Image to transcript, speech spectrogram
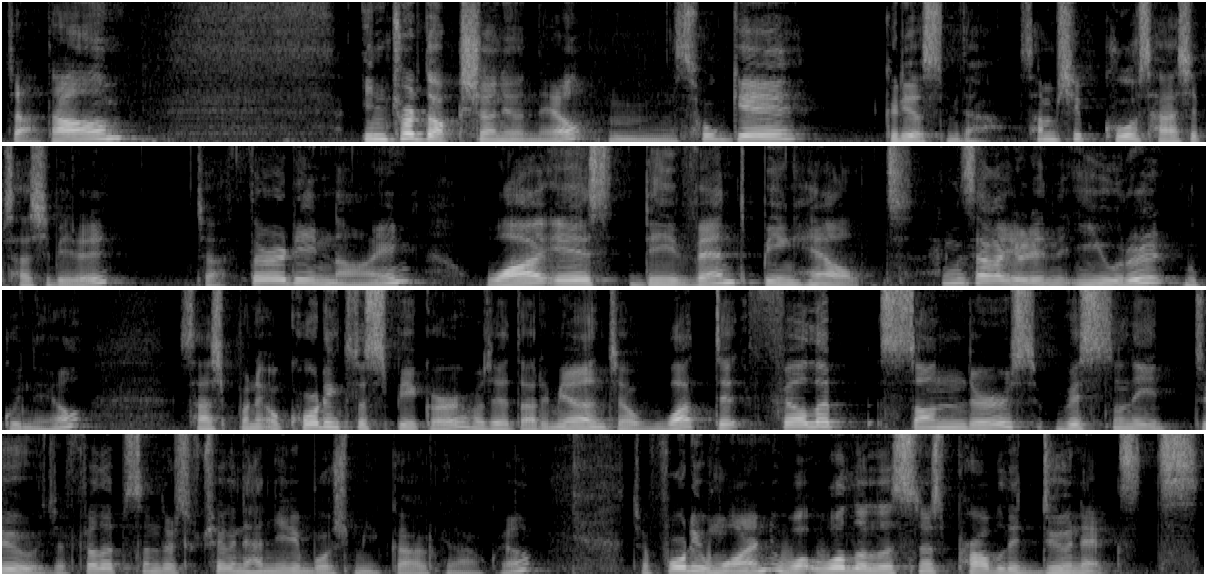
자, 다음 introduction이었네요. 음, 소개 글이었습니다. 39, 40, 41. 자, 39. Why is the event being held? 행사가 열리는 이유를 묻고 있네요. 40번에 according to the speaker 화제에 따르면 자, what did Philip Saunders recently do? 자, Philip Saunders 최근에 한 일이 무엇입니까? 이렇게 나왔고요. 자, 41. What will the listeners probably do next?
